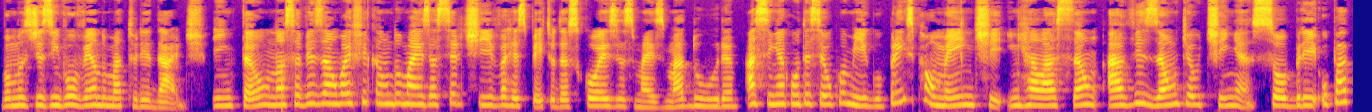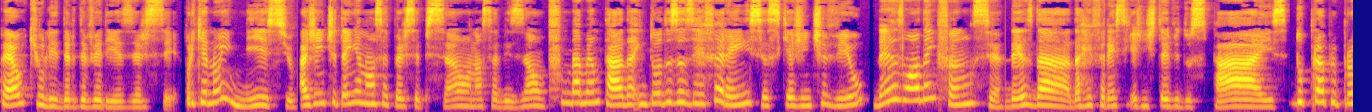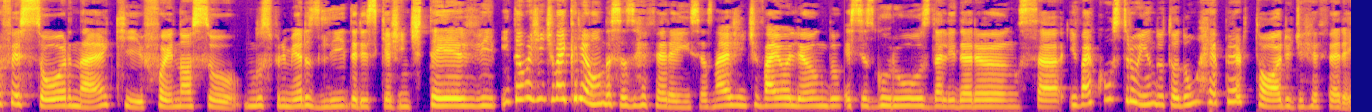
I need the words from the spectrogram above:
vamos desenvolvendo maturidade. E então nossa visão vai ficando mais assertiva a respeito das coisas, mais madura. Assim aconteceu comigo, principalmente em relação relação à visão que eu tinha sobre o papel que o líder deveria exercer. Porque no início, a gente tem a nossa percepção, a nossa visão fundamentada em todas as referências que a gente viu desde lá da infância, desde a da referência que a gente teve dos pais, do próprio professor, né, que foi nosso um dos primeiros líderes que a gente teve. Então a gente vai criando essas referências, né? A gente vai olhando esses gurus da liderança e vai construindo todo um repertório de referências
